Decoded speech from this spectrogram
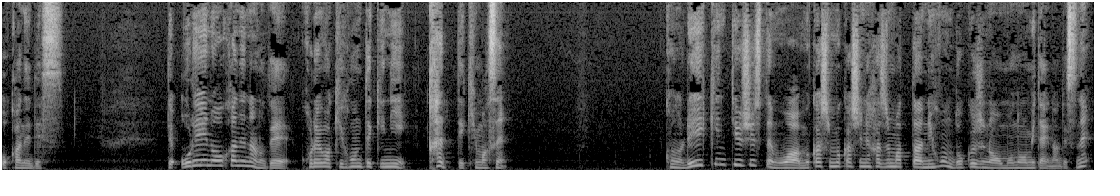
お金です。でお礼のお金なのでこれは基本的に返ってきません。この礼金っていうシステムは昔々に始まった日本独自のものみたいなんですね。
